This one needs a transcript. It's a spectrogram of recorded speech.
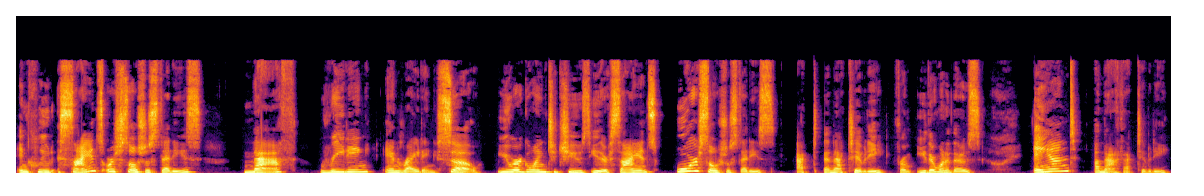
include science or social studies, math, reading, and writing. So you are going to choose either science or social studies, act, an activity from either one of those, and a math activity,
